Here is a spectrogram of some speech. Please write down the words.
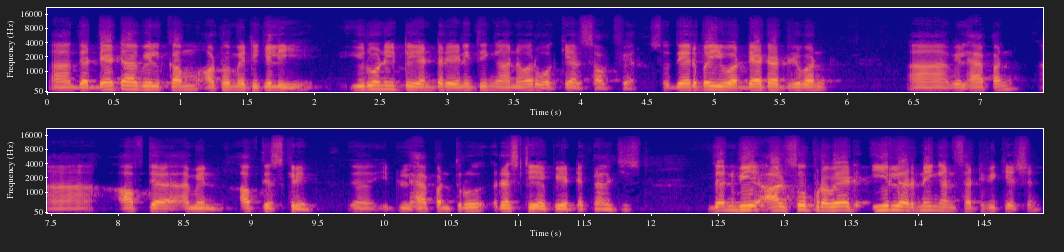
uh, the data will come automatically you don't need to enter anything on our OKR software. So thereby your data driven uh, will happen uh, off the, I mean, off the screen. Uh, it will happen through REST API technologies. Then we also provide e-learning and certification.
